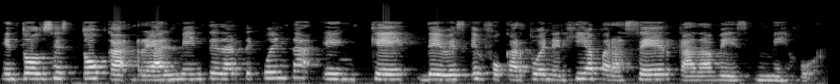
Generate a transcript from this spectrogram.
Entonces toca realmente darte cuenta en que debes enfocar tu energía para ser cada vez mejor.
